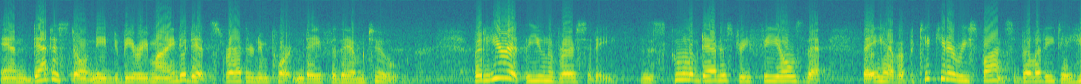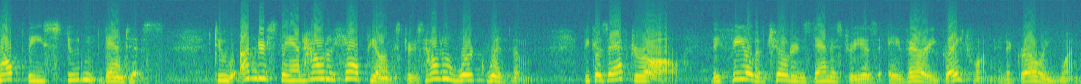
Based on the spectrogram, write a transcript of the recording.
And dentists don't need to be reminded it's rather an important day for them, too. But here at the university, the School of Dentistry feels that they have a particular responsibility to help these student dentists to understand how to help youngsters, how to work with them. Because after all, the field of children's dentistry is a very great one and a growing one.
